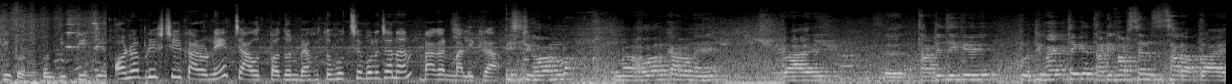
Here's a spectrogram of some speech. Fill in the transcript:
কি করব? অনাবৃষ্টির কারণে চা উৎপাদন ব্যাহত হচ্ছে বলে জানান বাগান মালিকরা। বৃষ্টি হওয়ার কারণে প্রায় থার্টি থেকে টোয়েন্টি ফাইভ থেকে থার্টি পার্সেন্ট ছাড়া প্রায়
